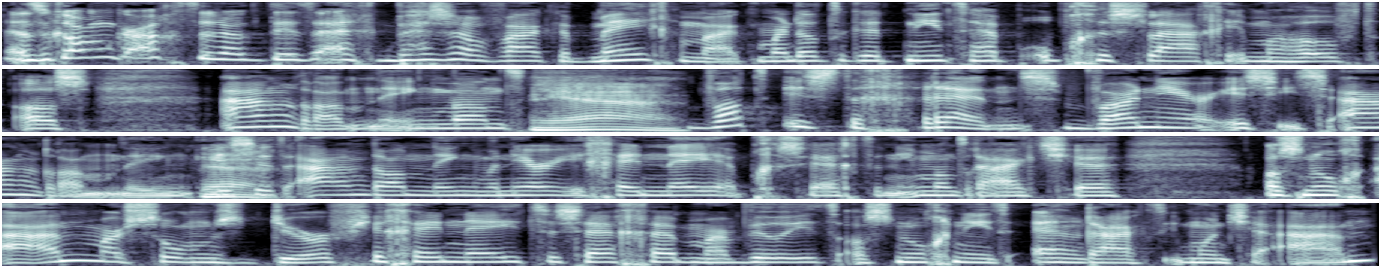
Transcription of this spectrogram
En toen kwam ik erachter dat ik dit eigenlijk best wel vaak heb meegemaakt. Maar dat ik het niet heb opgeslagen in mijn hoofd als aanranding. Want Ja. wat is de grens? Wanneer is iets aanranding? Ja. Is het aanranding wanneer je geen nee hebt gezegd en iemand raakt je alsnog aan, maar soms durf je geen nee te zeggen, maar wil je het alsnog niet en raakt iemand je aan?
